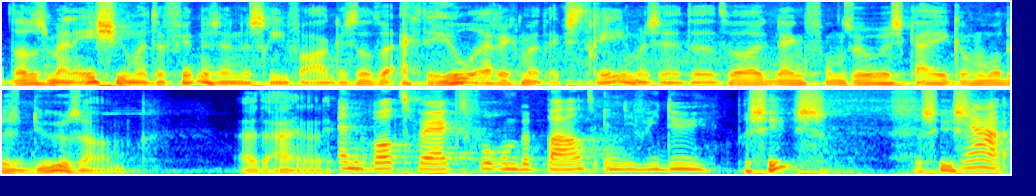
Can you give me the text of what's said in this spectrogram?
Dat is mijn issue met de fitnessindustrie vaak, is dat we echt heel erg met extreme zitten. Terwijl ik denk van zo eens kijken van wat is duurzaam uiteindelijk. en wat werkt voor een bepaald individu? Precies, precies. Ja,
